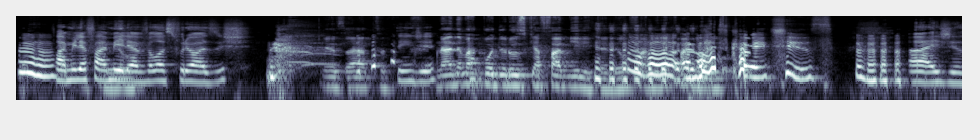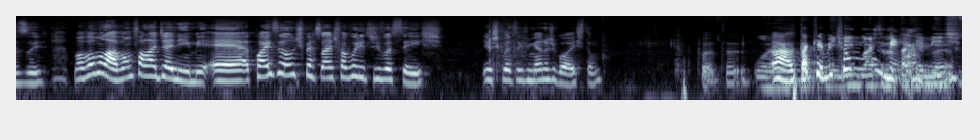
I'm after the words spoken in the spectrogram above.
Uhum. família, família, Velozes e Furiosos. Exato. Entendi. Nada é mais poderoso que a família, entendeu? Família é É família. basicamente isso. Ai, Jesus. Mas vamos lá, vamos falar de anime. É, quais são os personagens favoritos de vocês? E os que vocês menos gostam? Puta. Porra, Ah, o Takemichi é um gosta do merda. Takemichi.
